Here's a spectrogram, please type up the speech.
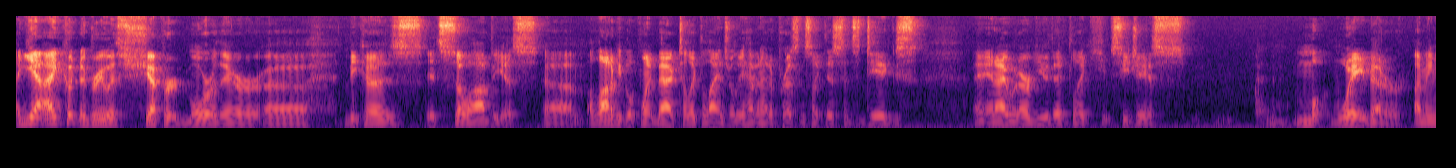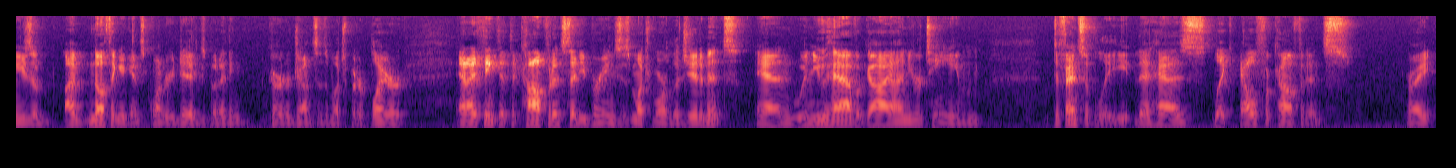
Uh, Yeah, I couldn't agree with Sheppard more there uh, because it's so obvious. Um, a lot of people point back to like the Lions really haven't had a presence like this since Diggs, and I would argue that like CJ is m- way better. I mean, he's a I'm nothing against Quandre Diggs, but I think Gardner Johnson's a much better player. And I think that the confidence that he brings is much more legitimate. And when you have a guy on your team defensively that has like alpha confidence, right?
